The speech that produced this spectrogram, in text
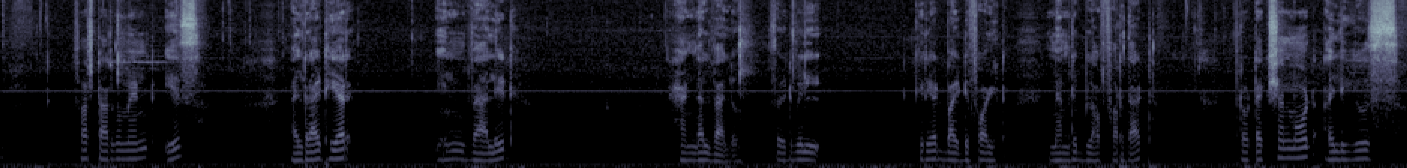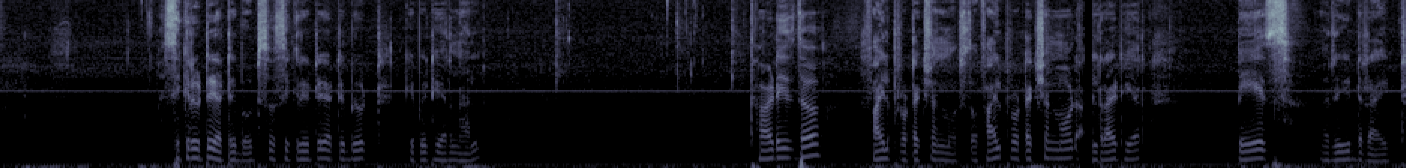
First argument is I'll write here invalid handle value. So it will create by default memory block for that. Protection mode I'll use security attribute. So security attribute keep it here null. Third is the file protection mode. So file protection mode I'll write here. Page read write.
